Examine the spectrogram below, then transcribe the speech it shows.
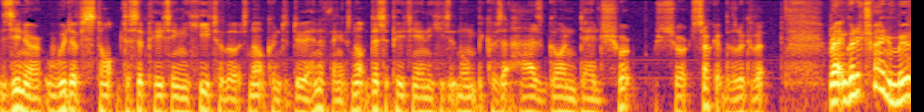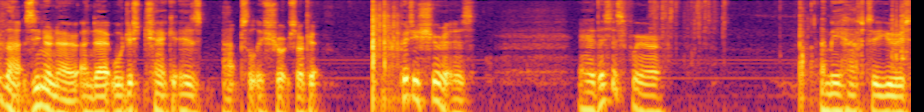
zener would have stopped dissipating heat, although it's not going to do anything. It's not dissipating any heat at the moment because it has gone dead short short circuit by the look of it. Right, I'm going to try and remove that zener now, and uh, we'll just check it is absolutely short circuit. Pretty sure it is. Uh, this is where I may have to use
